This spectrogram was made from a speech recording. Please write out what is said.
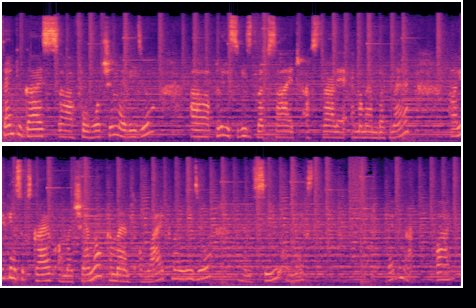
Thank you guys uh, for watching my video. Uh, please visit website australiammm.net. Uh, you can subscribe on my channel, comment or like my video and see you on next webinar. Bye.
